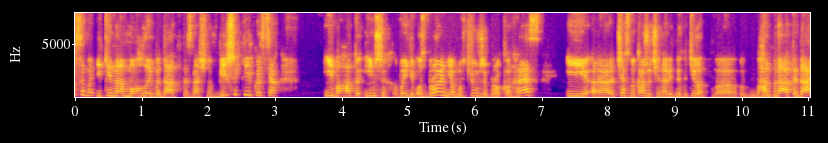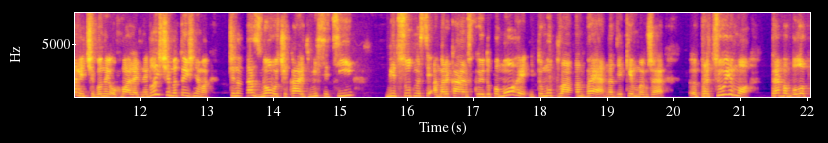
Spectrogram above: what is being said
атакамсами, які нам могли би дати значно в більших кількостях, і багато інших видів озброєнь. Я мовчу вже про конгрес. І, е, чесно кажучи, навіть не хотіла б е, гадати далі, чи вони ухвалять найближчими тижнями, чи на нас знову чекають місяці відсутності американської допомоги, і тому план Б, над яким ми вже е, працюємо, треба було б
